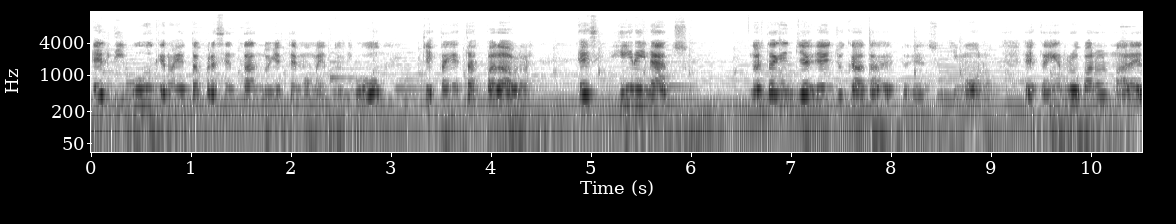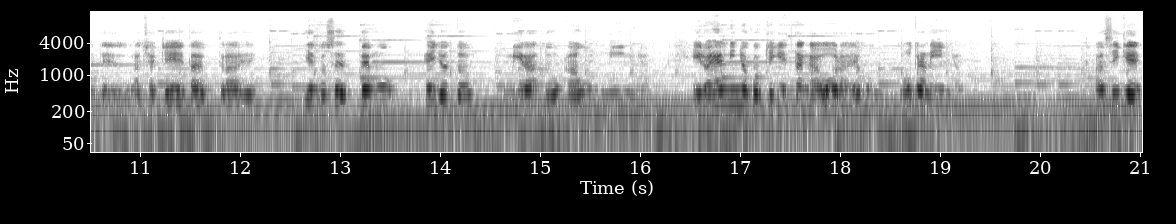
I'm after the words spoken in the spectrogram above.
el dibujo que nos están presentando en este momento, el dibujo que está en estas palabras, es Hina y no están en, en yukata, en su kimono, están en ropa normal, este, una chaqueta, un traje. Y entonces vemos ellos dos mirando a un niño. Y no es el niño con quien están ahora, es un, otro niño. Así que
